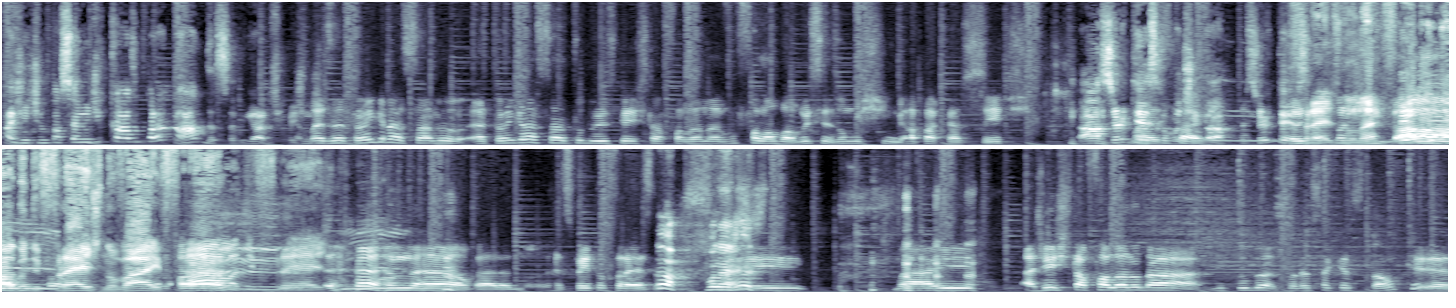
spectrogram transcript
a gente não está saindo de casa para nada, tá ligado? Tipo, gente... Mas é tão engraçado, é tão engraçado tudo isso que a gente está falando. Eu vou falar um bagulho, vocês vão me xingar pra cacete. Ah, certeza Mas, que eu vou te dar, certeza. Fresno, né? Fala logo de Fresno, vai, fala de Fresno. não, cara, respeita o Fresno. Fresno. Mas, mas a gente está falando da, de tudo, toda essa questão, que é,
